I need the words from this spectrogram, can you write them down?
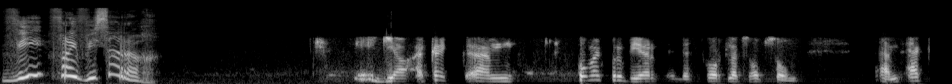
wie vrywieserig Ja, kyk, ehm um, kom ek probeer dit kortliks opsom. Ehm um, ek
